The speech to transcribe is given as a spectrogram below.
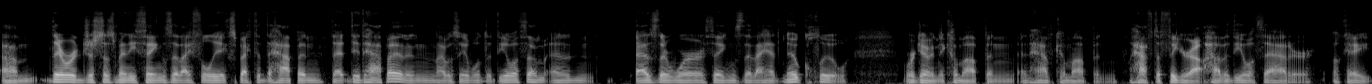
um, there were just as many things that I fully expected to happen that did happen, and I was able to deal with them, and as there were things that I had no clue were going to come up and and have come up, and have to figure out how to deal with that, or okay,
